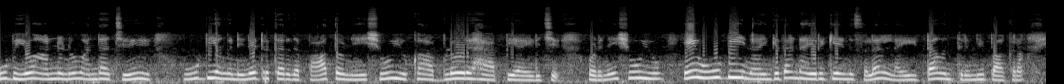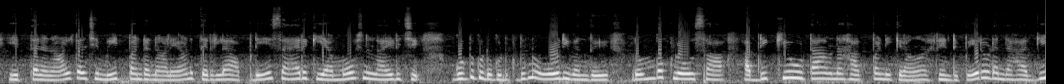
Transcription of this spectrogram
ஊபியும் அண்ணனும் வந்தாச்சு. ஊபி அங்கே நின்றுட்டு இருக்கிறத பார்த்தோன்னே ஷூயுக்கு அவ்வளோ ஒரு ஹாப்பி ஆயிடுச்சு. உடனே ஷூயு ஏய் ஊபி நான் இங்கே தான்டா இருக்கேன்னு சொல்ல லைட்டாக அவன் திரும்பி பார்க்குறான். இத்தனை நாள் கழிச்சு மீட் பண்ணுறனாலையான்னு தெரியல அப்படியே சாருக்கு எமோஷ்னல் ஆயிடுச்சு. குட்டு குடு குடு குடுன்னு ஓடி வந்து ரொம்ப க்ளோஸாக அப்படியே க்யூட்டாக அவனை ஹக் பண்ணிக்கிறான். ரெண்டு பேரோட அந்த ஹக்கி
